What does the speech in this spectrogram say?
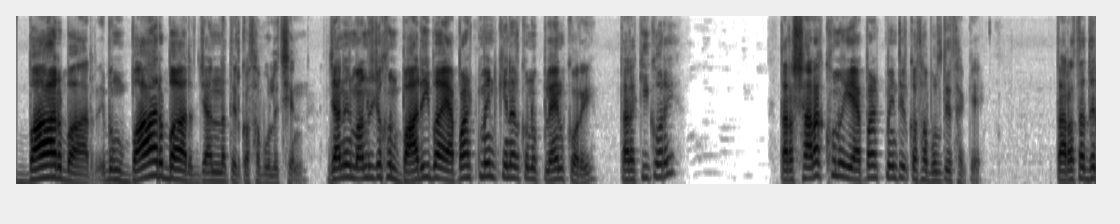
বারবার এবং বারবার জান্নাতের কথা বলেছেন। জানেন, মানুষ যখন বাড়ি বা অ্যাপার্টমেন্ট কেনার কোনো প্ল্যান করে, তারা কি করে? তারা সারাক্ষণ ওই অ্যাপার্টমেন্টের কথা বলতে থাকে। তারা তাদের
